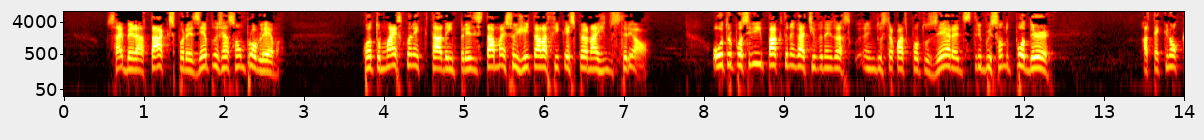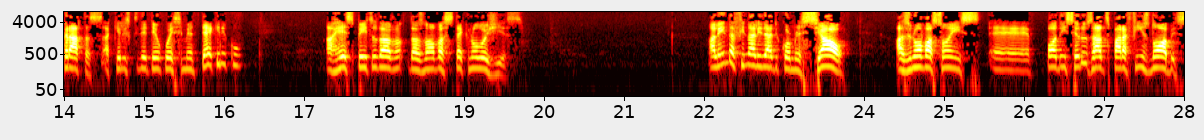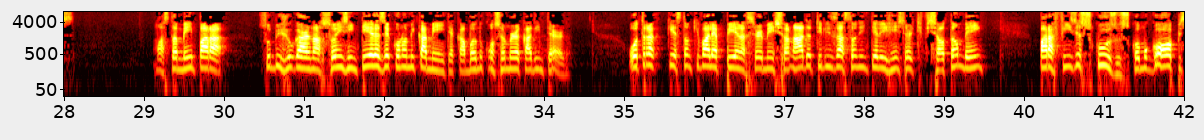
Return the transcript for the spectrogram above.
Cyberataques, por exemplo, já são um problema. Quanto mais conectada a empresa está, mais sujeita ela fica à espionagem industrial. Outro possível impacto negativo da indústria 4.0 é a distribuição do poder a tecnocratas, aqueles que detêm o conhecimento técnico a respeito da, das novas tecnologias. Além da finalidade comercial, as inovações é, podem ser usadas para fins nobres, mas também para subjugar nações inteiras economicamente, acabando com seu mercado interno. Outra questão que vale a pena ser mencionada é a utilização de inteligência artificial também para fins escusos, como golpes,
